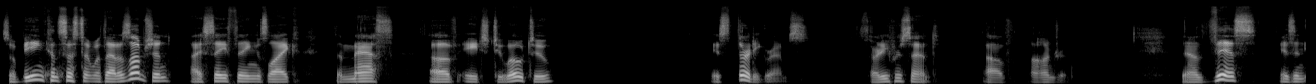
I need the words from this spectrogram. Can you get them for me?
So being consistent with that assumption, I say things like the mass of H2O2 is 30 grams, 30% of 100. Now this is an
